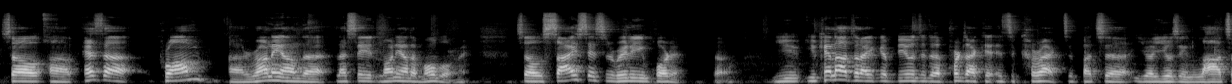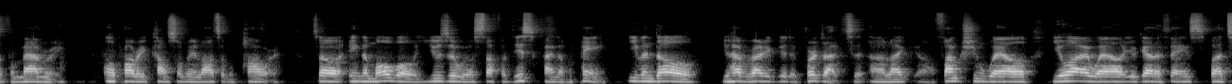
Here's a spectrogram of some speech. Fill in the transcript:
So as a Chrome uh, running on the, let's say running on the mobile, right? So size is really important. So you, you cannot like build the product is correct, but you're using lots of memory or probably consuming lots of power. So in the mobile, user will suffer this kind of pain, even though you have very good products uh, like uh, function well, UI well, you get things, but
